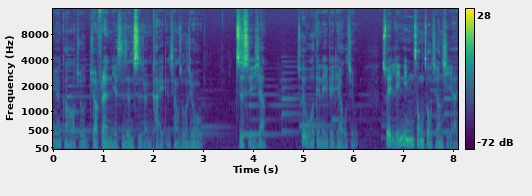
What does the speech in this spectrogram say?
因为刚好就 j o f f r e n d 也是认识人开的，想说就支持一下，所以我点了一杯调酒。所以零零总总讲起来，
